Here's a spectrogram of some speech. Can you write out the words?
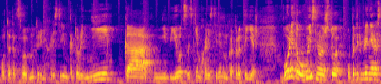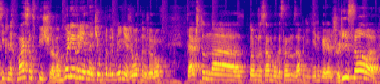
вот этот свой внутренний холестерин, который никак не бьется с тем холестерином, который ты ешь. Более того, выяснилось, что употребление растительных масел в пищу, оно более вредно, чем употребление животных жиров. Так что на том же самом благословенном Западе теперь говорят, жри сало,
